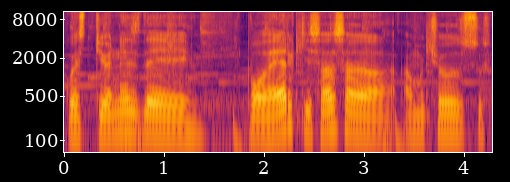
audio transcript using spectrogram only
cuestiones de poder, quizás a, a muchos,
